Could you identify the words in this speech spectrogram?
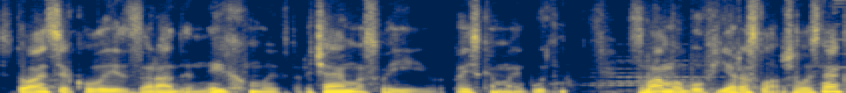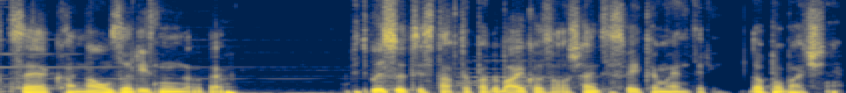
ситуація, коли заради них ми втрачаємо своє європейське майбутнє. З вами був Ярослав Железняк. Це канал Залізний Нардеп. Підписуйтесь, ставте подобайку, залишайте свої коментарі. До побачення.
